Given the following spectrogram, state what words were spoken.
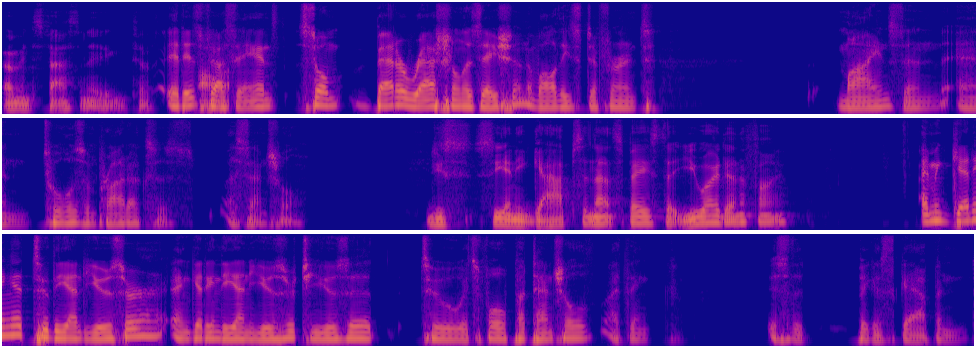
I mean, it's fascinating to. It is follow. fascinating, and so better rationalization of all these different minds and and tools and products is essential. Do you see any gaps in that space that you identify? I mean, getting it to the end user and getting the end user to use it to its full potential, I think, is the biggest gap and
